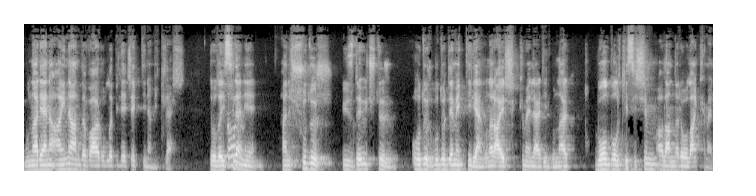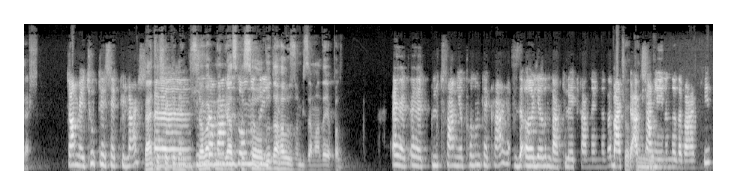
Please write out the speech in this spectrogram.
Bunlar yani aynı anda var olabilecek dinamikler. Dolayısıyla Doğru. hani hani şudur, yüzde üçtür, odur, budur demek değil. Yani bunlar ayrışık kümeler değil. Bunlar bol bol kesişim alanları olan kümeler. Can Bey çok teşekkürler. Ben teşekkür ederim. Ee, Kusura bakmayın biraz kısa oldu. Için... Daha uzun bir zamanda yapalım. Evet evet lütfen yapalım tekrar. Sizi ağırlayalım daktilo ekranlarında da. Belki çok bir akşam yayınında da belki.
